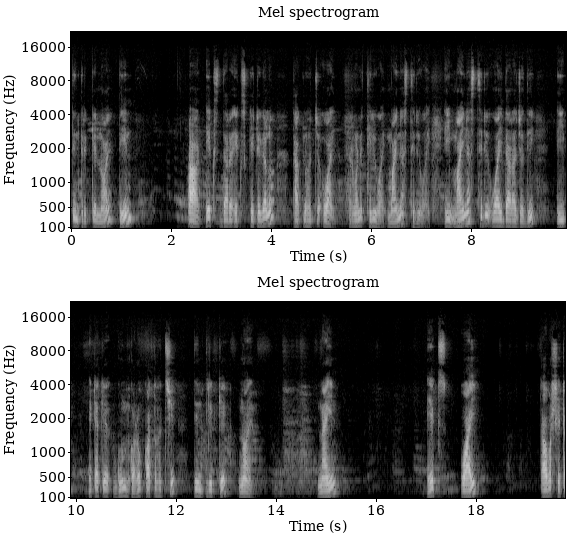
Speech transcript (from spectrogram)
তিন ত্রিককে নয়, তিন। আর এক্স দ্বারা এক্স কেটে গেল, থাকল হচ্ছে ওয়াই তার মানে three y minus three y এই মাইনাস থ্রি ওয়াই দ্বারা যদি এই এটাকে গুণ করো, কত হচ্ছে? তিন ত্রিককে নয় নাইন এক্স ওয়াই তা আবার সেটা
